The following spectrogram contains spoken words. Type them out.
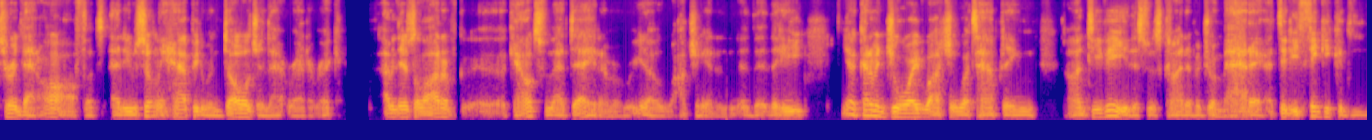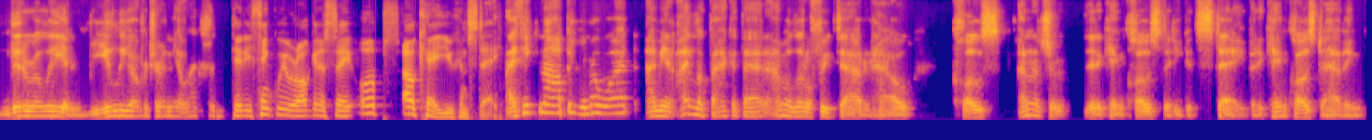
turned that off. And he was certainly happy to indulge in that rhetoric. I mean, there's a lot of uh, accounts from that day, and I remember, you know, watching it, and that, that he, you know, kind of enjoyed watching what's happening on TV. This was kind of a dramatic. Did he think he could literally and really overturn the election? Did he think we were all going to say, "Oops, okay, you can stay"? I think not. But you know what? I mean, I look back at that, and I'm a little freaked out at how close. I'm not sure that it came close that he could stay, but it came close to having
